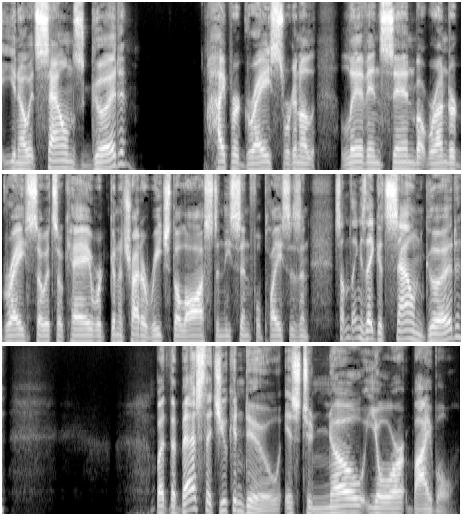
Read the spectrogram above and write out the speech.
you know, it sounds good. Hyper grace. We're going to live in sin, but we're under grace, so it's okay. We're going to try to reach the lost in these sinful places. And some things they could sound good but the best that you can do is to know your Bible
